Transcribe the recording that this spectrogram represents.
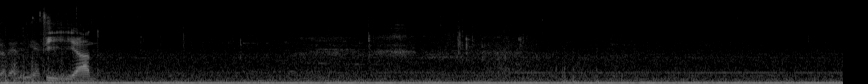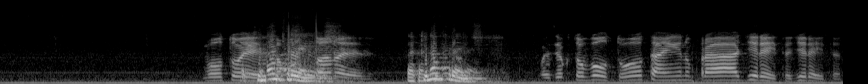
Enemy activity. Viado. Voltou Aqui ele, tô frente. voltando ele. Tá aqui na frente. O executor voltou, tá indo pra direita, direita.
